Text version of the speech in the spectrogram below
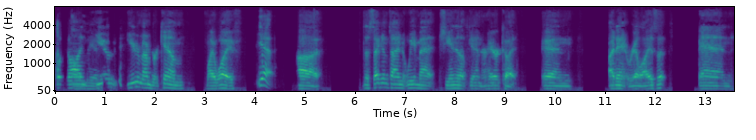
Well, Don, oh, you you remember Kim, my wife? Yeah. Uh, the second time that we met, she ended up getting her hair cut, and I didn't realize it. And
